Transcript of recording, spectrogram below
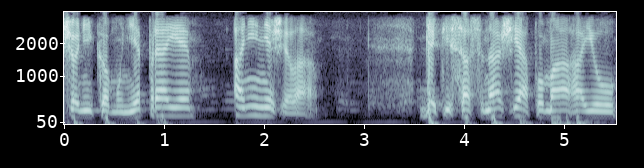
čo nikomu nepraje ani neželá. Deti sa snažia, pomáhajú,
